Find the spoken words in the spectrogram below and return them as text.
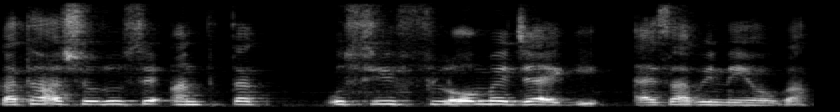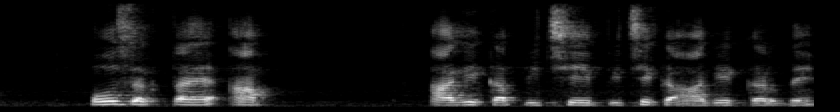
कथा शुरू से अंत तक उसी फ्लो में जाएगी, ऐसा भी नहीं होगा। हो सकता है आप आगे का पीछे पीछे का आगे कर दें।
